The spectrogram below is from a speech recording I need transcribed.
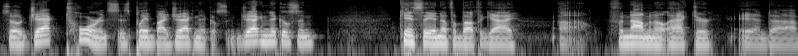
so Jack Torrance is played by Jack Nicholson. Jack Nicholson can't say enough about the guy. Uh, phenomenal actor. And uh,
